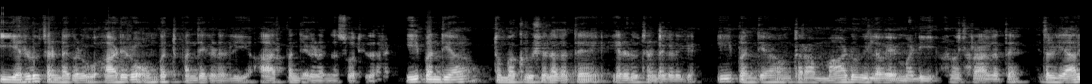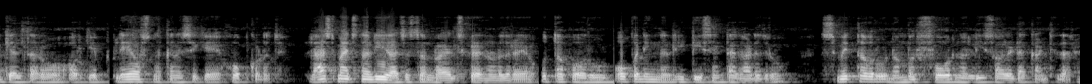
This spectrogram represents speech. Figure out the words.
ಈ ಎರಡು ತಂಡಗಳು ಆಡಿರೋ ಒಂಬತ್ತು ಪಂದ್ಯಗಳಲ್ಲಿ ಆರು ಪಂದ್ಯಗಳನ್ನ ಸೋತಿದ್ದಾರೆ. ಈ ಪಂದ್ಯ ತುಂಬಾ ಕ್ರೂಷಿಯಲ್ ಆಗತ್ತೆ ಎರಡು ತಂಡಗಳಿಗೆ. ಈ ಪಂದ್ಯ ಒಂಥರ ಮಾಡು ಇಲ್ಲವೇ ಮಡಿ ಅನ್ನೋ ತರ ಆಗತ್ತೆ. ಇದ್ರಲ್ಲಿ ಯಾರು ಗೆಲ್ತಾರೋ ಅವ್ರಿಗೆ ಪ್ಲೇ ಆಫ್ಸ್ನ ಕನಸಿಗೆ ಹೋಪ್ ಕೊಡುತ್ತೆ. ಲಾಸ್ಟ್ ಮ್ಯಾಚ್ನಲ್ಲಿ ರಾಜಸ್ಥಾನ್ ರಾಯಲ್ಸ್ ಕಡೆ ನೋಡಿದ್ರೆ ಉತ್ತಪ್ಪ ಅವರು ಓಪನಿಂಗ್ನಲ್ಲಿ ಡೀಸೆಂಟ್ ಆಗಿ ಆಡಿದ್ರು. ಸ್ಮಿತ್ ಅವರು ನಂಬರ್ ಫೋರ್ನಲ್ಲಿ ಸಾಲಿಡ್ ಆಗಿ ಕಾಣ್ತಿದ್ದಾರೆ.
